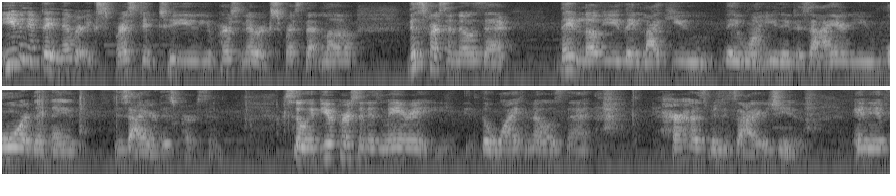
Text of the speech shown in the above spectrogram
even if they never expressed it to you, your person never expressed that love, this person knows that they love you, they like you, they want you, they desire you more than they desire this person. So if your person is married, the wife knows that her husband desires you. And if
